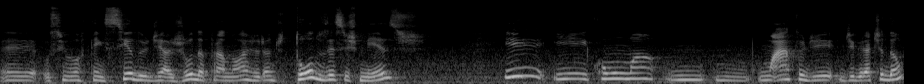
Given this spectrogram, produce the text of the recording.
É, o Senhor tem sido de ajuda para nós durante todos esses meses e, e como uma, um, um, ato de, de gratidão,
